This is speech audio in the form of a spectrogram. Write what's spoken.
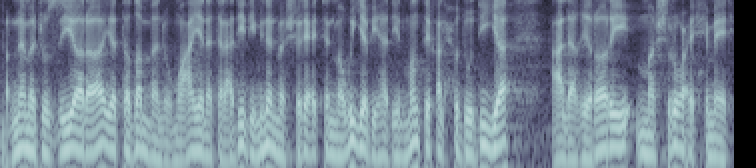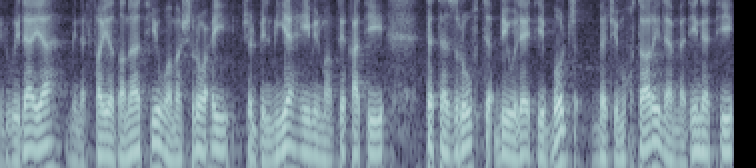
برنامج الزيارة يتضمن معاينة العديد من المشاريع التنموية بهذه المنطقة الحدودية على غرار مشروع حماية الولاية من الفيضانات ومشروع جلب المياه من منطقة تتزروفت بولاية بوج باجي مختار إلى مدينة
